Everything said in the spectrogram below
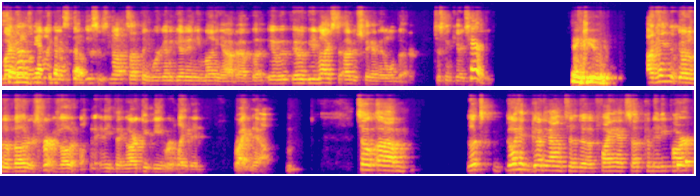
My So it means we have to go is to that vote. this is not something we're gonna get any money out of, but it would, it would be nice to understand it a little better, just in case. Sure. Thank you. I'd hate to go to the voters for a vote on anything RTD related right now. So um, let's go ahead and go down to the finance subcommittee part.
